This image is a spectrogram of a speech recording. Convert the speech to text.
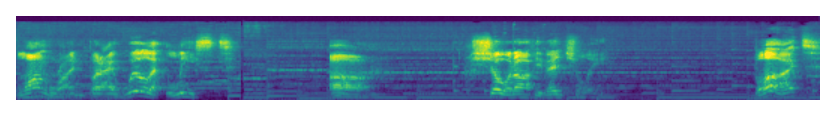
long run, but I will at least um, show it off eventually. But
